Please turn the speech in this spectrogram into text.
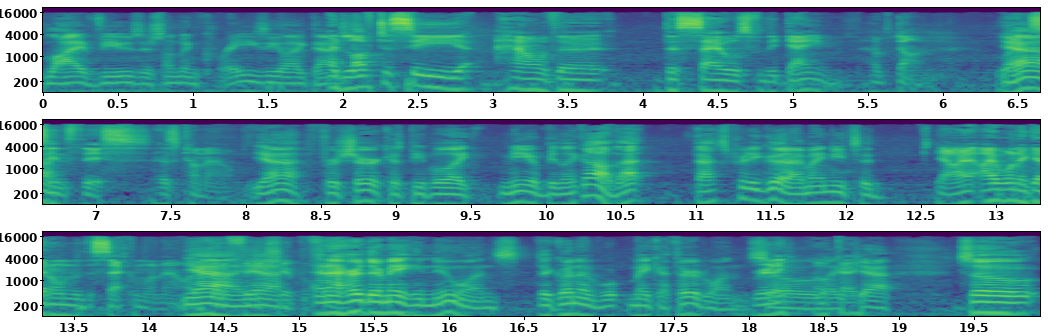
live views or something crazy like that. I'd love to see how the the sales for the game have done. Like, Yeah. since this has come out. Yeah, for sure. Because people like me would be like, "Oh, that that's pretty good. I might need to." Yeah, I, I want to get on with the second one now. Yeah, yeah. And I heard they're making new ones. They're gonna w- make a third one. Really? So like, Okay. yeah. So.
